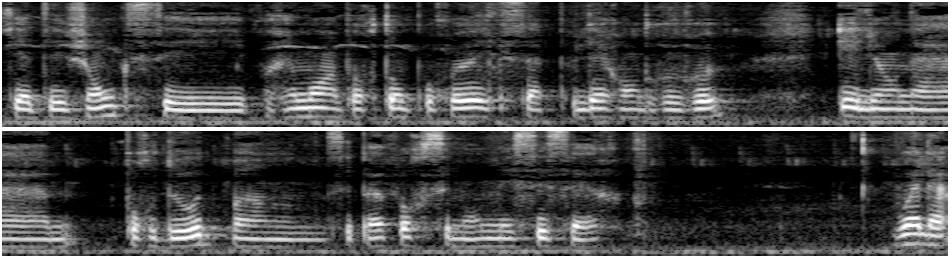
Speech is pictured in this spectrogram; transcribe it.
Il y a des gens que c'est vraiment important pour eux et que ça peut les rendre heureux. Et il y en a pour d'autres, ben c'est pas forcément nécessaire. Voilà.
